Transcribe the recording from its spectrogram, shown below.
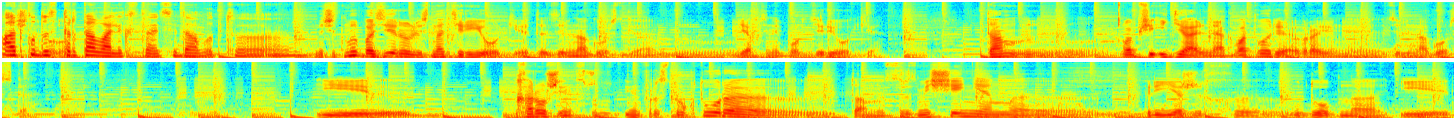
А Откуда было. стартовали, кстати, да, вот... э, Значит, мы базировались на Тереоке, это Зеленогорске, яхтенный порт Тереоки. Там вообще идеальная акватория в районе Зеленогорска. И хорошая инфра- инфраструктура, э, там с размещением э, приезжих э, удобно, и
